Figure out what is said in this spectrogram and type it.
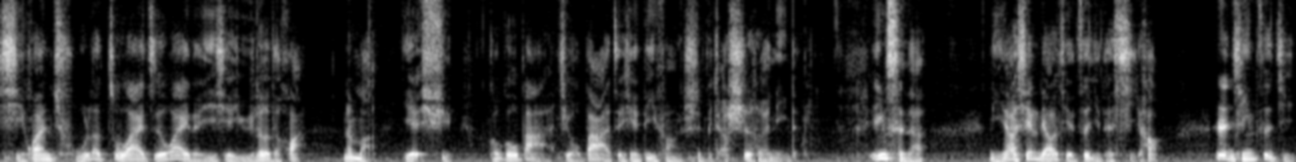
喜欢除了做爱之外的一些娱乐的话，那么也许勾勾吧、酒吧这些地方是比较适合你的。因此呢，你要先了解自己的喜好，认清自己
